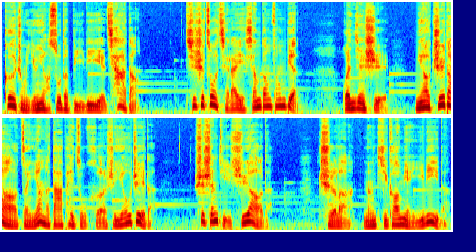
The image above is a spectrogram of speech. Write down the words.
各种营养素的比例也恰当。其实做起来也相当方便，关键是你要知道怎样的搭配组合是优质的，是身体需要的，吃了能提高免疫力的。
